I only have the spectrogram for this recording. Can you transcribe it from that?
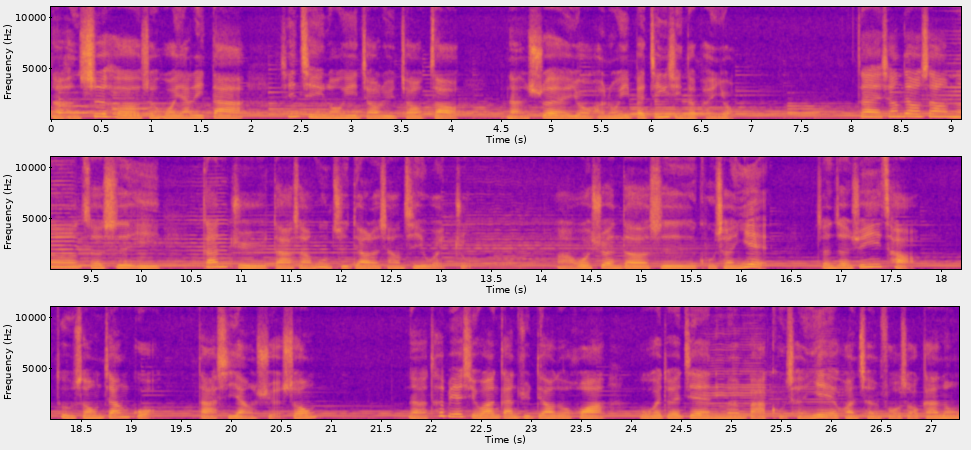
那很适合生活压力大、心情容易焦虑焦躁、难睡又很容易被惊醒的朋友。在香调上呢，则是以柑橘搭上木质调的香气为主。啊，我选的是苦橙叶、真正薰衣草、杜松浆果、大西洋雪松。那特别喜欢柑橘调的话，我会推荐你们把苦橙叶换成佛手柑哦。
